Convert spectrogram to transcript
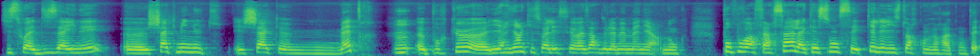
qui soit designée chaque minute et chaque mètre Mm. Euh, pour qu'il n'y ait rien qui soit laissé au hasard de la même manière. Donc, pour pouvoir faire ça, la question c'est quelle est l'histoire qu'on veut raconter?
